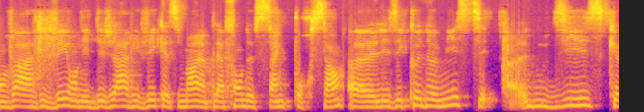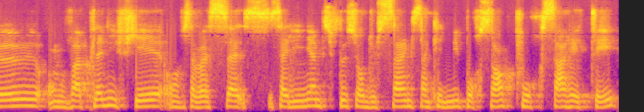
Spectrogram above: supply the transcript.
On va arriver, on est déjà arrivé quasiment à un plafond de 5% Les économies euh, nous disent que on va planifier, ça va s'aligner un petit peu sur du 5, 5,5% pour s'arrêter,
